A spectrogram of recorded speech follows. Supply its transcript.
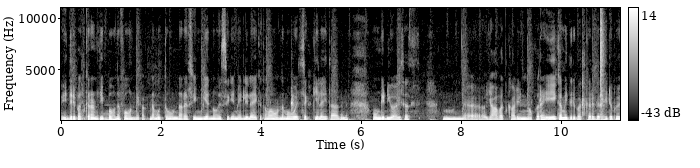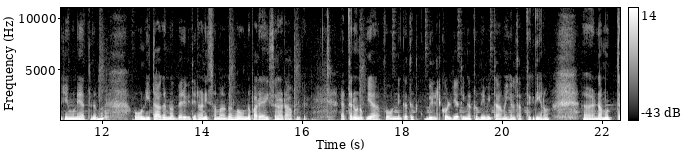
ඉදිරිපත් කරන්න තිබ හොඳ ෆෝන් එකක්. නමුත් ඔවුන් අර සිම්බියන් නොවස්සගේ මෙල්ලිලා එක තම හොඳම වෙස්ස කියලා හිතාගෙන උන්ගේ ඩිවයිසස් යාවත් කාලින් නොකර ඒක මිදිරිපත් කර කර හිටපුයකින් වුණේ ඇත්තනම ඔවුන් හිතාගන්නත් බැරිවිතර අනිත් සමාගම් ඔවුන්න පරය ඉස්සරට ආපුක ඇත්තන නොකිය ෆෝන් එකත බිල්් කොල්ටිය අතින් අත්තුදේ ඉතාම ඉහල් තත්වක තියෙනවා. නමුත්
